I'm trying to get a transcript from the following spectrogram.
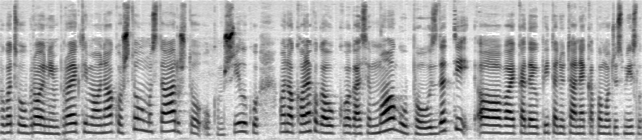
pogotovo u brojnim projektima, onako što u Mostaru, što u Komšiluku, ono kao nekoga u koga se mogu pouzdati, ovaj, kada je u pitanju ta neka pomoć u smislu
